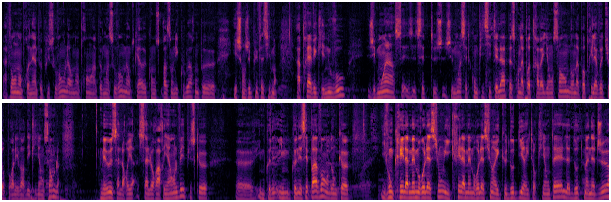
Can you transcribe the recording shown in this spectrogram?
Avant, on en prenait un peu plus souvent, là, on en prend un peu moins souvent, mais en tout cas, quand on se croise dans les couloirs, on peut échanger plus facilement. Après, avec les nouveaux, j'ai moins cette, complicité-là parce qu'on n'a pas travaillé ensemble, on n'a pas pris la voiture pour aller voir des clients ensemble. Mais eux, ça leur, leur a rien enlevé puisque euh, ils, me connaissaient pas avant. Donc, euh, ils vont créer la même relation, ils créent la même relation avec d'autres directeurs clientèle, d'autres managers.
